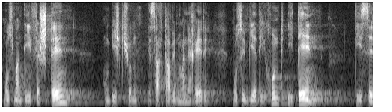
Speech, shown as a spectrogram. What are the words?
Muss man die verstehen und wie ich schon gesagt habe in meiner Rede, müssen wir die Grundideen dieser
